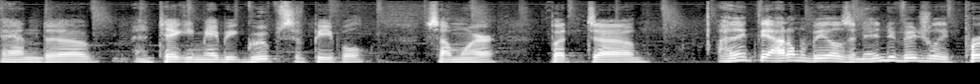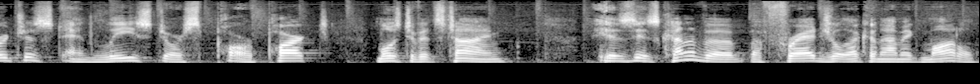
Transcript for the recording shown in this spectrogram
and uh, and taking maybe groups of people somewhere. But uh, I think the automobile is an individually purchased and leased or, or parked most of its time, is, is kind of a, a fragile economic model.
